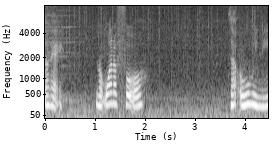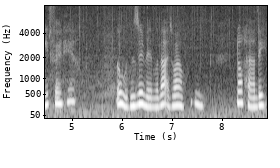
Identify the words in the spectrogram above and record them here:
Okay. We've got one of four. Is that all we need for in here? Oh, we can zoom in with that as well. Hmm. Not handy.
